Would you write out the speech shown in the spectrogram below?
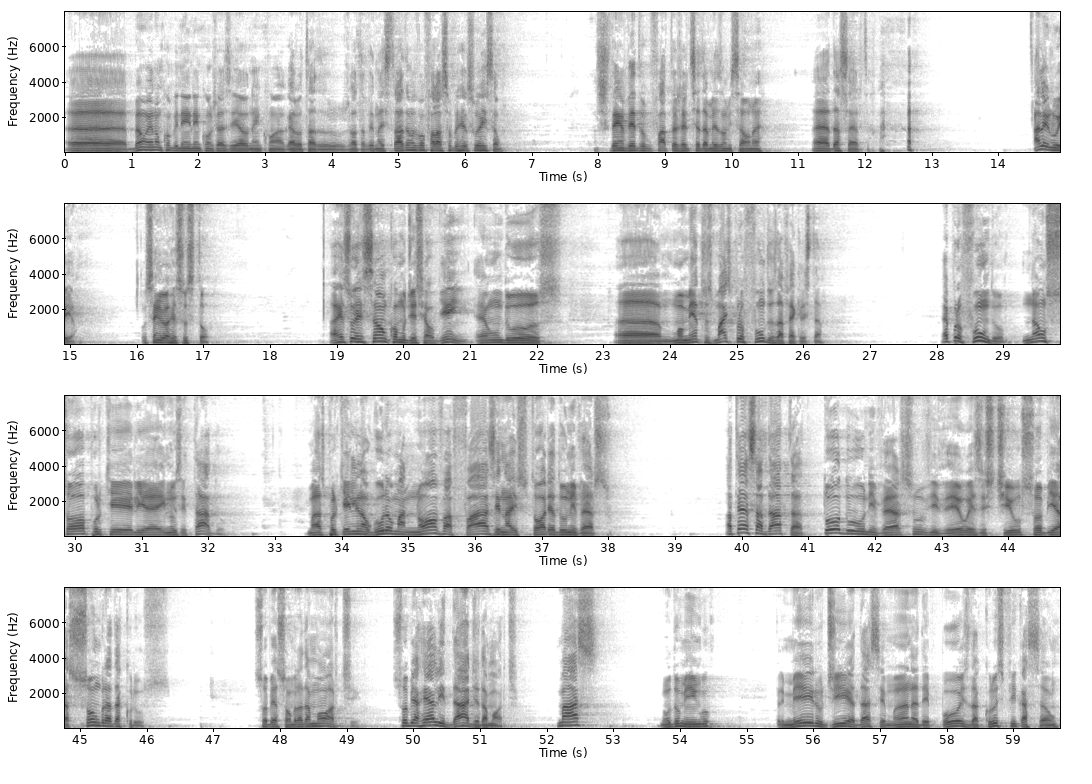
Uh, bom, eu não combinei nem com Jaziel, nem com a garotada do JV na estrada, mas vou falar sobre ressurreição. Acho que tem a ver com o fato da gente ser da mesma missão, né? É, dá certo. Aleluia. O Senhor ressuscitou. A ressurreição, como disse alguém, é um dos uh, momentos mais profundos da fé cristã. É profundo não só porque ele é inusitado, mas porque ele inaugura uma nova fase na história do universo. Até essa data, todo o universo viveu, existiu sob a sombra da cruz, sob a sombra da morte, sob a realidade da morte. Mas, no domingo, primeiro dia da semana depois da crucificação,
